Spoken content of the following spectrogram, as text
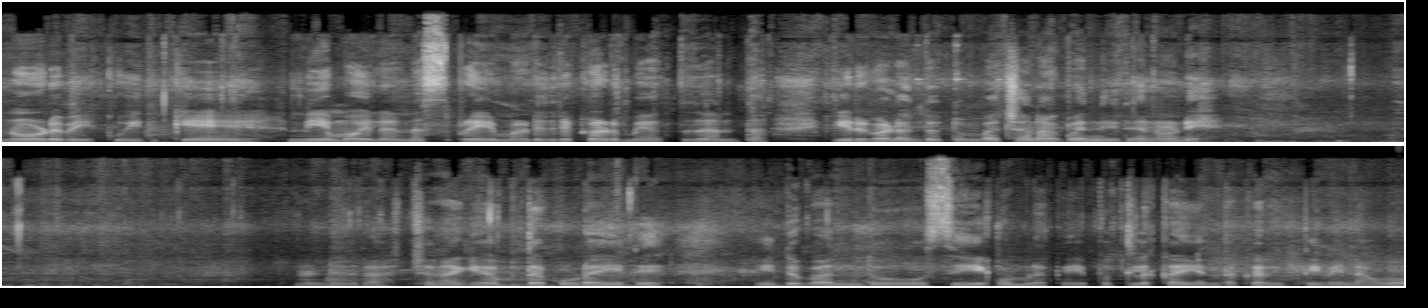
ನೋಡಬೇಕು. ಇದಕ್ಕೆ ನೀಮ್ ಆಯಿಲನ್ನು ಸ್ಪ್ರೇ ಮಾಡಿದರೆ ಕಡಿಮೆ ಆಗ್ತದೆ ಅಂತ. ಗಿಡಗಳಂತೂ ತುಂಬ ಚೆನ್ನಾಗಿ ಬಂದಿದೆ ನೋಡಿ. ನೋಡಿದ್ರ? ಚೆನ್ನಾಗಿ ಹಬ್ಬದ ಕೂಡ ಇದೆ. ಇದು ಬಂದು ಸಿಹಿ ಕುಂಬಳಕಾಯಿ, ಪುತ್ಲಕಾಯಿ ಅಂತ ಕರಿತೀವಿ ನಾವು.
